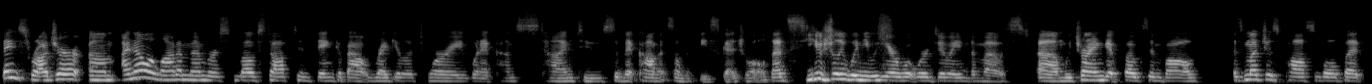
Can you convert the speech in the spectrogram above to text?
Thanks, Roger. Um, I know a lot of members most often think about regulatory when it comes time to submit comments on the fee schedule. That's usually when you hear what we're doing the most. Um, we try and get folks involved as much as possible. But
